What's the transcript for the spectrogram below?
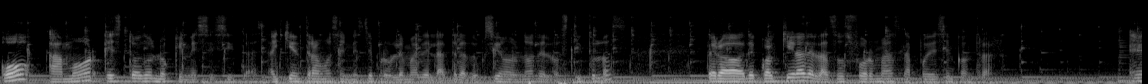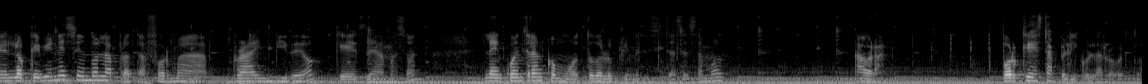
o amor es todo lo que necesitas. Aquí entramos en este problema de la traducción, ¿no? De los títulos. Pero de cualquiera de las dos formas la puedes encontrar. En lo que viene siendo la plataforma Prime Video, que es de Amazon, la encuentran como todo lo que necesitas es amor. Ahora, ¿por qué esta película, Roberto?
